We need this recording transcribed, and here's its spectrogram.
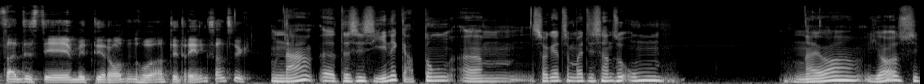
Sind das die mit den roten Haaren und die Trainingsanzügen? Na, äh, das ist jene Gattung, ähm, sage ich jetzt einmal, die sind so um, naja, ja, sie,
